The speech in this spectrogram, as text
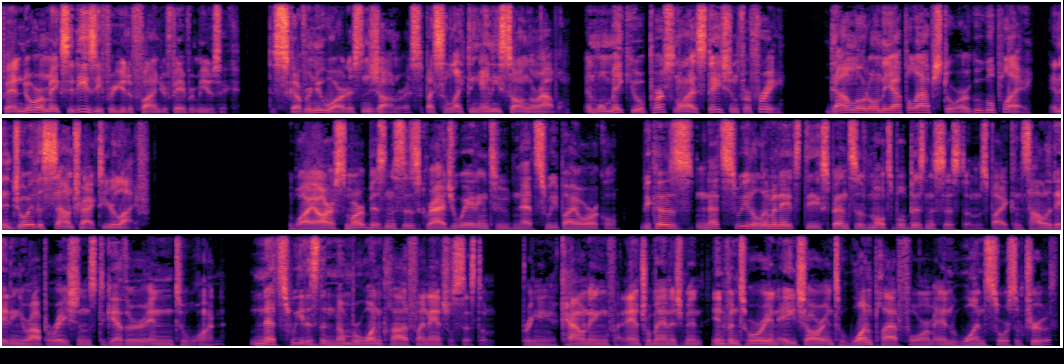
Pandora makes it easy for you to find your favorite music. Discover new artists and genres by selecting any song or album, and we'll make you a personalized station for free. Download on the Apple App Store or Google Play and enjoy the soundtrack to your life. Why are smart businesses graduating to NetSuite by Oracle? Because NetSuite eliminates the expense of multiple business systems by consolidating your operations together into one. NetSuite is the number one cloud financial system bringing accounting, financial management, inventory, and HR into one platform and one source of truth.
